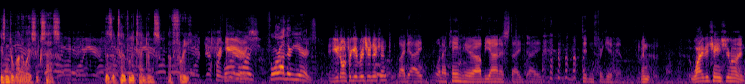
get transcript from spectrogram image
isn't a runaway success. There's a total attendance of three. Different Four, more, years. four other years. You don't forgive Richard Nixon? I, I, when I came here, I'll be honest, I, I didn't forgive him. And why have you changed your mind?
